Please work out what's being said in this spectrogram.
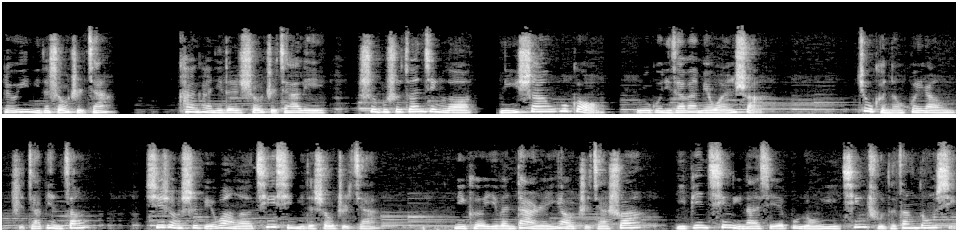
留意你的手指甲，看看你的手指甲里是不是钻进了泥沙污垢。如果你在外面玩耍，就可能会让指甲变脏。洗手时别忘了清洗你的手指甲。你可以问大人要指甲刷，以便清理那些不容易清除的脏东西。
